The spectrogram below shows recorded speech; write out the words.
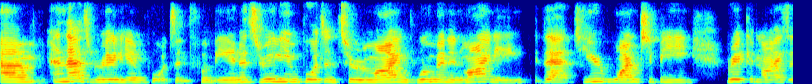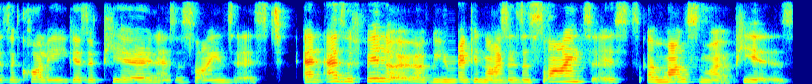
Um, and that's really important for me. And it's really important to remind women in mining that you want to be recognized as a colleague, as a peer, and as a scientist. And as a fellow, I've been recognized as a scientist amongst my peers.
